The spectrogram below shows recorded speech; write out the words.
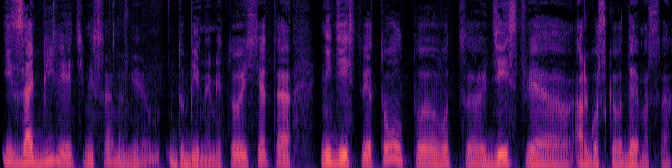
и забили этими самыми дубинами. То есть это не действие толп, э, вот э, действие аргосского демоса.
